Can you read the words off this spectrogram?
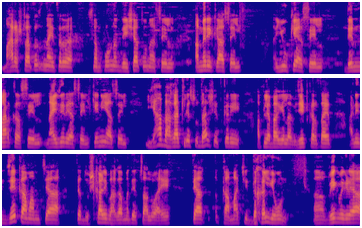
महाराष्ट्रातच नाही तर संपूर्ण देशातून असेल अमेरिका असेल यू के असेल डेन्मार्क असेल नायजेरिया असेल केनिया असेल ह्या भागातले सुद्धा शेतकरी आपल्या बागेला व्हिजिट करतायत. आणि जे काम आमच्या त्या दुष्काळी भागामध्ये चालू आहे त्या कामाची दखल घेऊन वेगवेगळ्या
